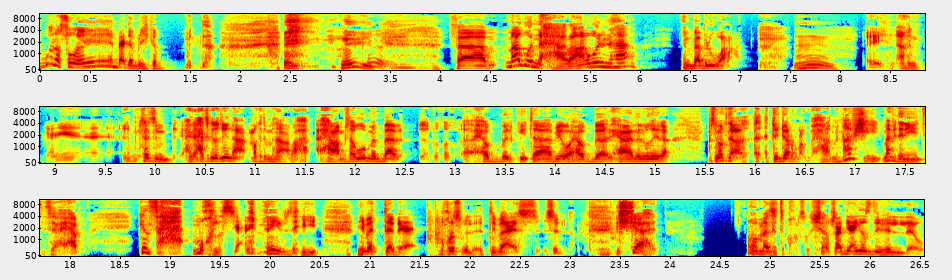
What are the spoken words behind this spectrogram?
ولا صورة بعد أمريكا. مده فما أقول إنها حرام أقول إنها من باب الورع. يعني آه، ملتزم يعني حتى الغنى ما كنت مثلا حرام أقول من باب حب الكتاب وحب الحان الغنى بس ما أقدر اتجرأ وحرام ما في شيء ما في دليل يسحر كنت صح مخلص يعني ماني زي اني بتبع مخلص بالاتباع السنة. الشاهد هو ما زلت مخلص الشاهد يعني قصدي في ال...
